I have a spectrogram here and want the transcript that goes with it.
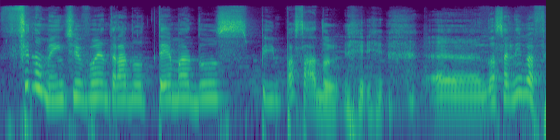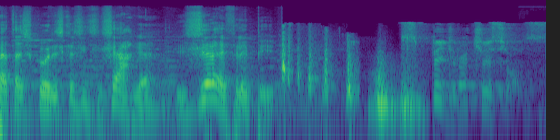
finalmente vou entrar no tema do spin passado. uh, nossa língua afeta as cores que a gente enxerga? Gira aí, Felipe. Speed Notícias.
